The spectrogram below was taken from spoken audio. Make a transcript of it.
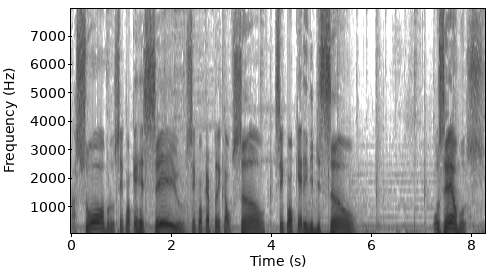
assombro, sem qualquer receio, sem qualquer precaução, sem qualquer inibição. Usemos.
